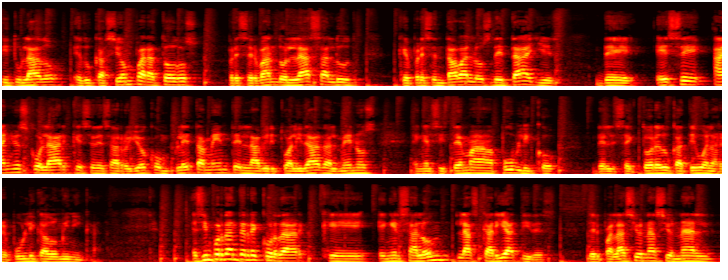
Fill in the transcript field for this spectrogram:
titulado Educación para Todos, preservando la salud, que presentaba los detalles de ese año escolar que se desarrolló completamente en la virtualidad, al menos en el sistema público del sector educativo en la República Dominicana. Es importante recordar que en el Salón Las Cariátides del Palacio Nacional,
